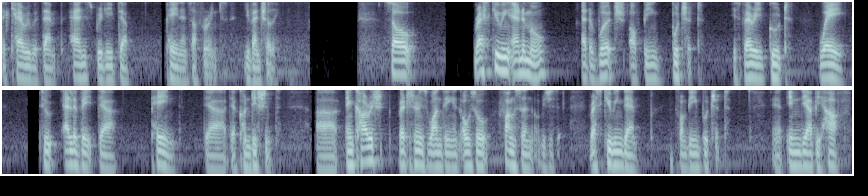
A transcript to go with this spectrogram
they carry with them, hence relieve their pain and sufferings eventually. So rescuing animal at the verge of being butchered is very good way to elevate their pain, their their condition. Uh, encourage vegetarian is one thing, and also fangsheng, which is rescuing them from being butchered uh, in their behalf.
